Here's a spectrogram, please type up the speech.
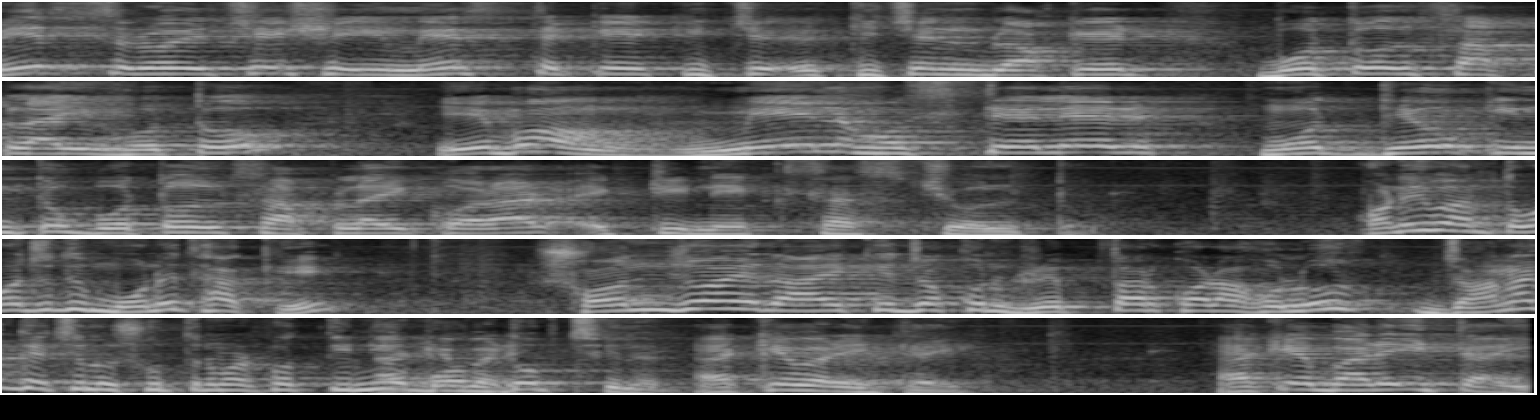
মেস রয়েছে সেই মেস থেকে কিচেন ব্লকের বোতল সাপ্লাই হতো এবং মেন হোস্টেলের মধ্যেও কিন্তু বোতল সাপ্লাই করার একটি নেক্সাস চলতো। অনির্বাণ তোমার যদি মনে থাকে সঞ্জয় রায়কে যখন গ্রেপ্তার করা হলো জানা গেছিল সূত্র মারফত তিনিও একেবারেই। মদ্যপ ছিলেন একেবারেই তাই একেবারেই তাই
